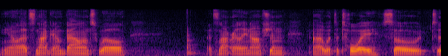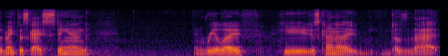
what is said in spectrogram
you know that's not going to balance well. That's not really an option uh, with the toy. So to make this guy stand in real life he just kind of does that.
